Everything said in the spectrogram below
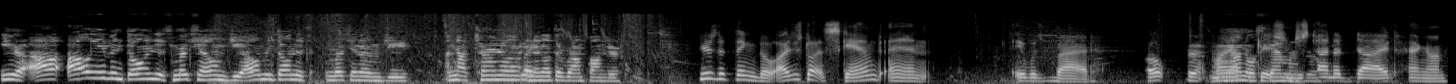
here, I'll, I'll even throw in this merchant LMG. I'll even throw in this merchant LMG. A Nocturno Like- and another round pounder. Here's the thing, though. I just got scammed, and it was bad. Oh, But my application just kind of died. Hang on.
